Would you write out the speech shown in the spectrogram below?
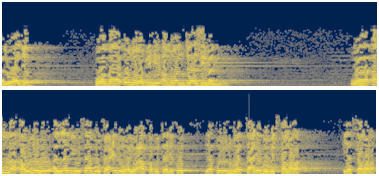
الواجب هو ما أمر به أمرا جازما. وأما قوله الذي يثاب فاعله ويعاقب تاركه يقولون هو التعريف بالثمرة هي الثمرة.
